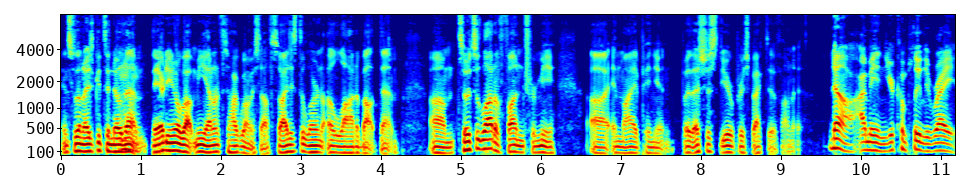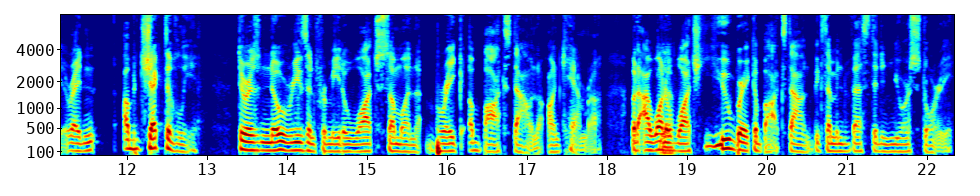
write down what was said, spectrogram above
And so then I just get to know them. They already know about me. I don't have to talk about myself. So I just to learn a lot about them. Um, so it's a lot of fun for me, uh, in my opinion. But that's just your perspective on it. No, I mean you're completely right. Right, objectively, there is no reason for me to watch someone break a box down on camera, but I want to watch you break a box down because I'm invested in your story.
